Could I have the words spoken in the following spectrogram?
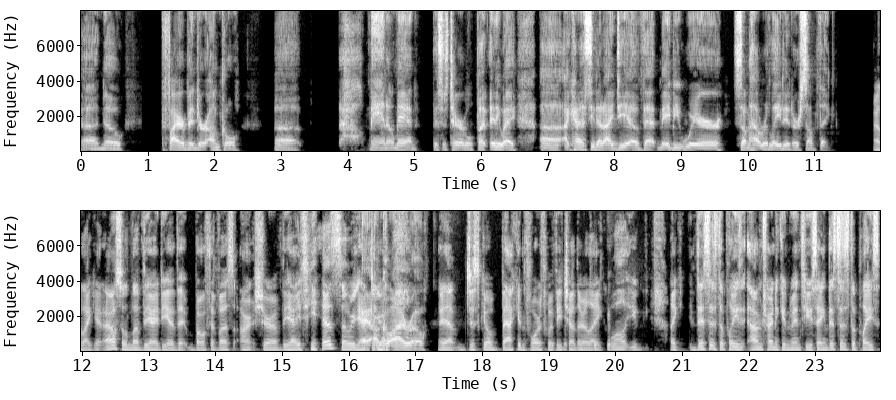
Uh, no, the Firebender uncle. Uh, oh man, oh man, this is terrible. But anyway, uh, I kind of see that idea of that maybe we're somehow related or something. I like it. I also love the idea that both of us aren't sure of the idea, so we have Hey, to Uncle go, Iroh. yeah, just go back and forth with each other. Like, well, you like this is the place. I'm trying to convince you, saying this is the place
